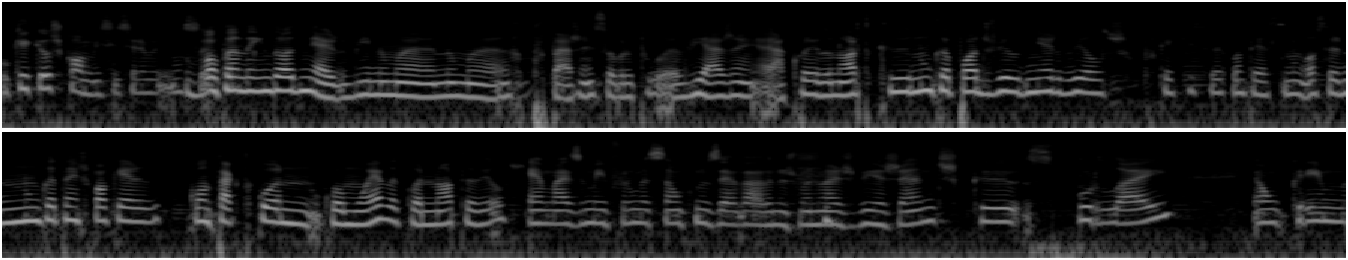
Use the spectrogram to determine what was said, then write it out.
O que é que eles comem, sinceramente, não sei. Voltando ainda ao dinheiro, vi numa, numa reportagem sobre a tua viagem à Coreia do Norte que nunca podes ver o dinheiro deles. Porque é que isso acontece? Ou seja, nunca tens qualquer contacto com a, com a moeda, com a nota deles? É mais uma informação que nos é dada nos manuais viajantes que, se por lei, é um crime.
